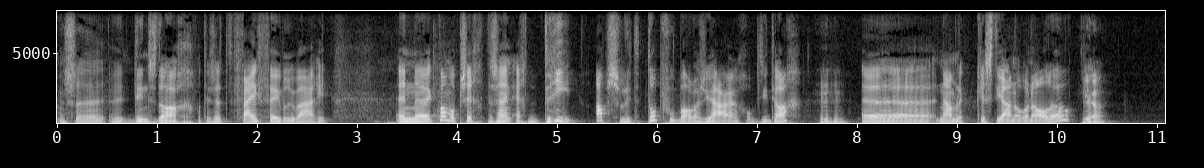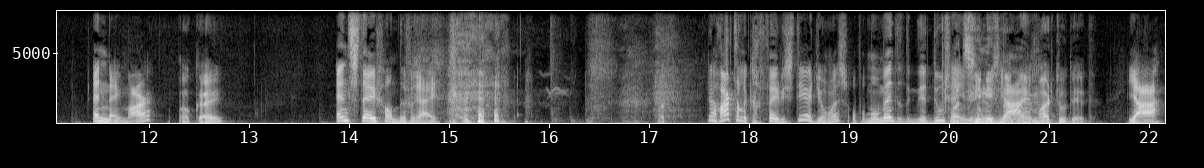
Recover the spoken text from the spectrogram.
Dus eh, dinsdag, wat is het? 5 februari. En eh, ik kwam op zich, er zijn echt drie absolute topvoetballers jarig op die dag. Mhm. Eh, namelijk Cristiano Ronaldo Ja, en Neymar oké. en Stefan de Vrij. Hartelijk gefeliciteerd, jongens. Op het moment dat ik dit doe, zijn Wat jullie cynisch naar. Neymar toe dit. Ja,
